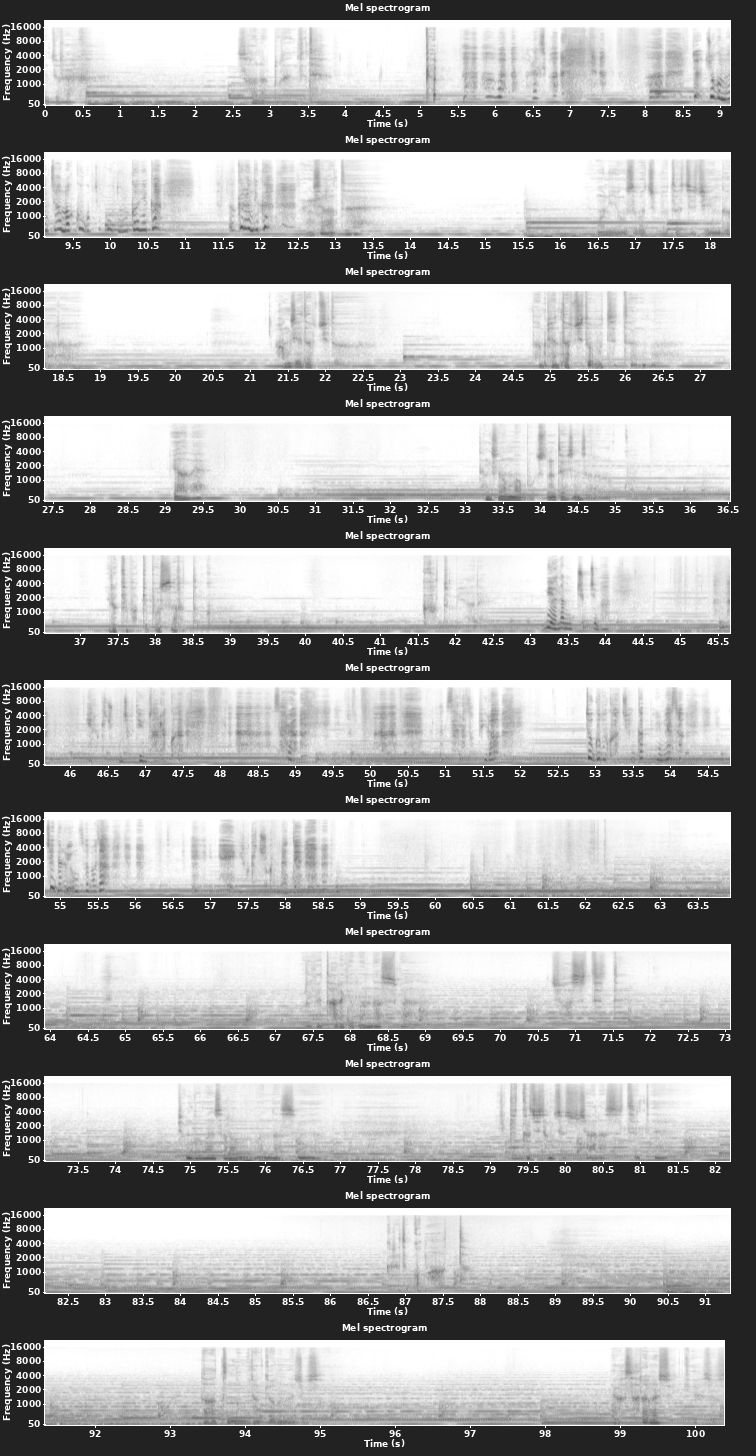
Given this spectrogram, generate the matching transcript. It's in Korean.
하는 줄 알고 선할 뻔했는데 말, 말하지 마. 아, 저, 조금만 참아 고급지고 놀 거니까. 그러니까. 당신한테 영원히 용서받지 못했지 죄인 거 알아. 황제답지도 남편답지도 못했던 거. 미안해. 당신 엄마 목숨 대신 살아놓고 이렇게밖에 못 살았던 거 그것도 미안해 미안하면 죽지 마. 이렇게 절대 용서 안할 거야. 살아. 살아서 빌어. 두고두고 죄값 빌면서 제대로 용서받아. 이렇게 죽으면 안 돼. 다르게 만났으면 좋았을 텐데. 평범한 사람을 만났으면 이렇게까지 상처 주지 않았을 텐데. 그래도 고마웠다. 나 같은 놈이랑 결혼해줘서 사랑할 수 있게 해줘서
